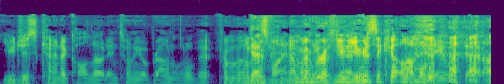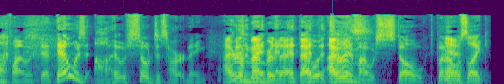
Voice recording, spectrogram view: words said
You just kind of called out Antonio Brown a little bit from a That's fine. I remember okay a few that. years ago. I'm okay with that. I'm fine with that. That was oh, it was so disheartening. I remember at- that. At, That at was- the I time, was- I was stoked, but I was like,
